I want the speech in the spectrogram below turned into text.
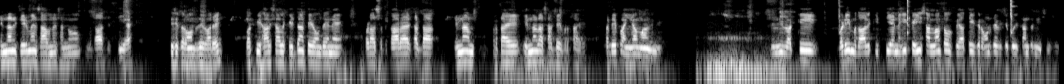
ਇਹਨਾਂ ਨੇ ਚੇਅਰਮੈਨ ਸਾਹਿਬ ਨੇ ਸਾਨੂੰ ਮਦਦ ਦਿੱਤੀ ਹੈ ਇਸ ਗਰਾਊਂਡ ਦੇ ਬਾਰੇ। ਬਾਕੀ ਹਰ ਸਾਲ ਖੇਡਾਂ ਤੇ ਆਉਂਦੇ ਨੇ ਬੜਾ ਸਤਿਕਾਰ ਹੈ ਸਾਡਾ। ਇਹਨਾਂ ਪ੍ਰਥਾ ਹੈ ਇਹਨਾਂ ਦਾ ਸਾਡੇ ਪ੍ਰਥਾ ਹੈ ਸਾਡੇ ਭਾਈਆਂ ਵਾਂਗ ਨੇ। ਜਿੰਨੀ ਬਾਕੀ ਬੜੀ ਮਦਦ ਕੀਤੀ ਹੈ। ਨਹੀਂ ਕਈ ਸਾਲਾਂ ਤੋਂ ਵਿਆਤੀ ਗਰਾਊਂਡ ਦੇ ਵਿੱਚ ਕੋਈ ਕੰਧ ਨਹੀਂ ਸੀ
